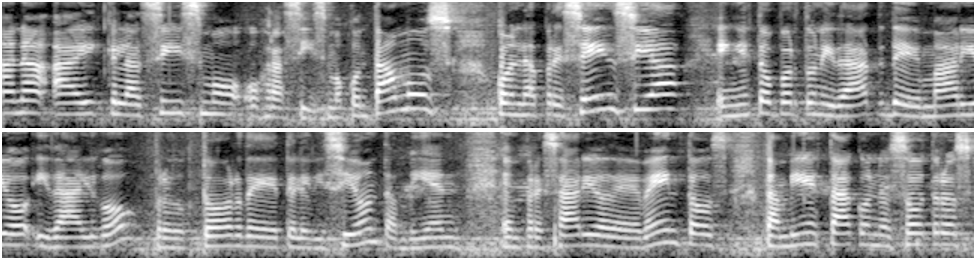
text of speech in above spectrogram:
Hay clasismo o racismo. Contamos con la presencia en esta oportunidad de Mario Hidalgo, productor de televisión, también empresario de eventos. También está con nosotros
